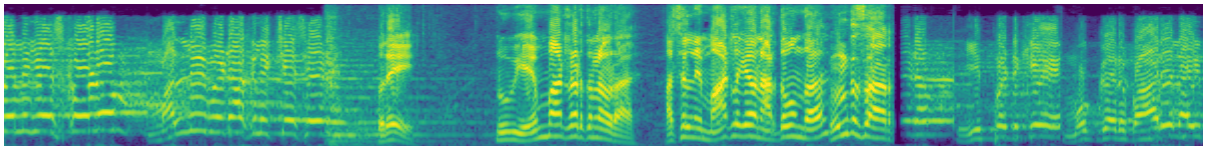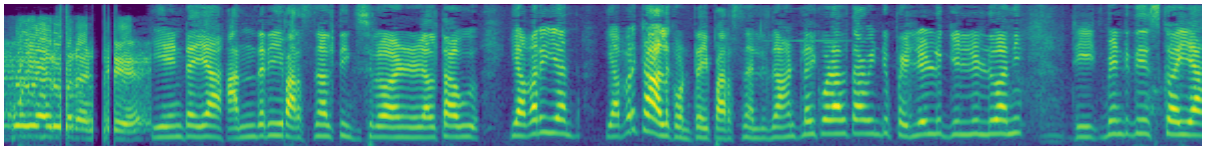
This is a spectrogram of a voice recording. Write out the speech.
పెళ్ళి చేసుకోవడం మళ్ళీ విడాకులు ఇచ్చేసేయడం. నువ్వు ఏం మాట్లాడుతున్నావురా? అసలు నీ మాటలకి ఏమైనా అర్థం ఉందా? ఉంది సార్. ఇప్పటికే ముగ్గురు భార్యలు అయిపోయారు అని అంటే ఏంటయ్యా అందరి పర్సనల్ థింగ్స్లో వెళ్తావు. ఎవరి ఎవరి కాళ్ళకు ఉంటాయి పర్సనల్ దాంట్లో కూడా వెళ్తావు ఇంటి పెళ్ళిళ్ళు గిల్లిళ్ళు అని ట్రీట్మెంట్ తీసుకోయ్యా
